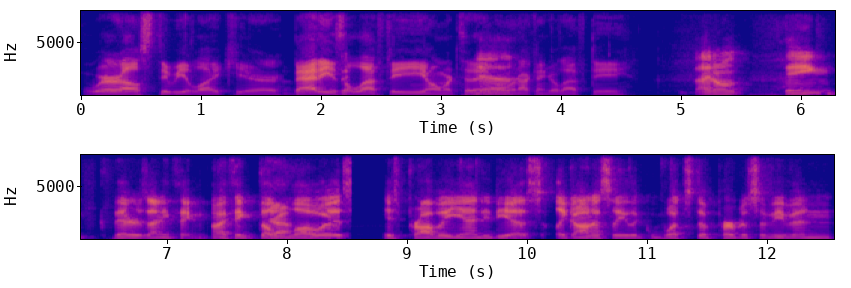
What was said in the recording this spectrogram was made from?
Where else do we like here? Baty is a lefty, homer today, but we're not gonna go lefty. I don't think there's anything. I think the Yeah. lowest is probably Yandy Diaz. Like honestly, like what's the purpose of even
